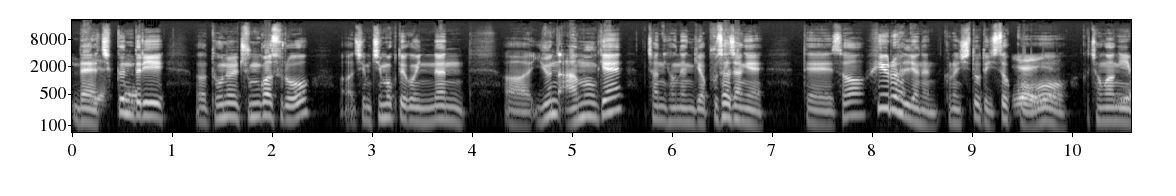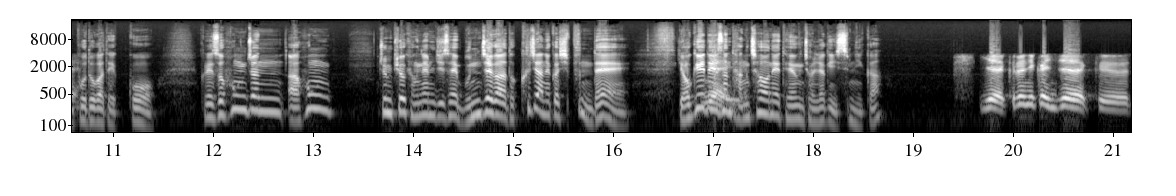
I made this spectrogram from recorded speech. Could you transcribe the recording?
네, 예. 측근들이 어, 돈을 준 것으로 어, 지금 지목되고 있는 어, 윤 아무개 전 경남기업 부사장에 대해서 회유를 하려는 그런 시도도 있었고 예, 예. 그 정황이 예. 보도가 됐고 그래서 홍 전 아, 홍 준표 경남지사의 문제가 더 크지 않을까 싶은데 여기에 대해서는 예, 예. 당 차원의 대응 전략이 있습니까? 예, 그러니까 이제 그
